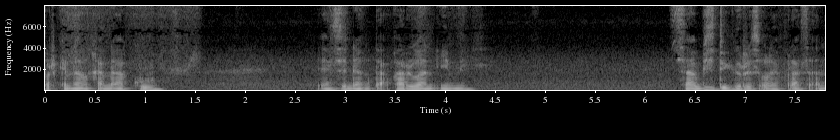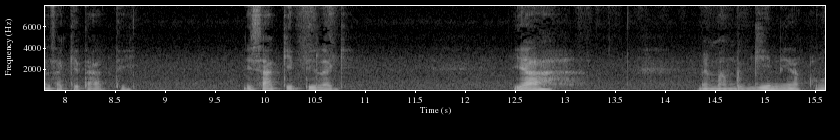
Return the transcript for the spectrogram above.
Perkenalkan aku yang sedang tak karuan ini. Sehabis digerus oleh perasaan sakit hati. Disakiti lagi. Ya, memang begini aku.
